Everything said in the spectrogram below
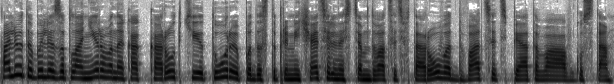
Полеты были запланированы как короткие туры по достопримечательностям 22-25 августа.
